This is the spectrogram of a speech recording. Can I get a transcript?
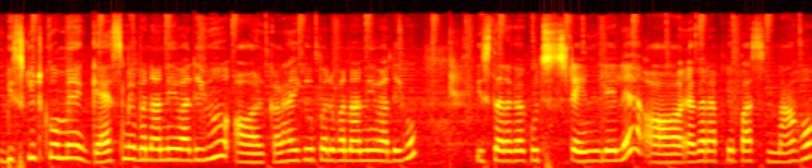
बिस्किट को मैं गैस में बनाने वाली हूँ और कढ़ाई के ऊपर बनाने वाली हूँ। इस तरह का कुछ स्टैंड ले लें और अगर आपके पास ना हो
